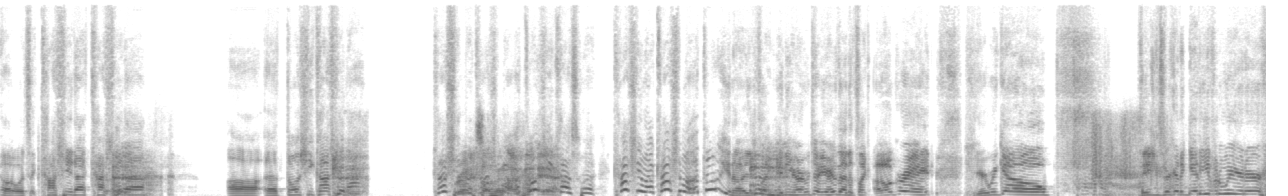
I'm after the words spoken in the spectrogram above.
oh, what's it? Kashida Kashida. Uh, uh Toshi Kashida. Kashima, Right, something Kashima, like that, Toshi yeah. Kashima, Kashima, Kashima. You know, it's like, and you every time you hear that, it's like, oh great, here we go. Things are gonna get even weirder.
